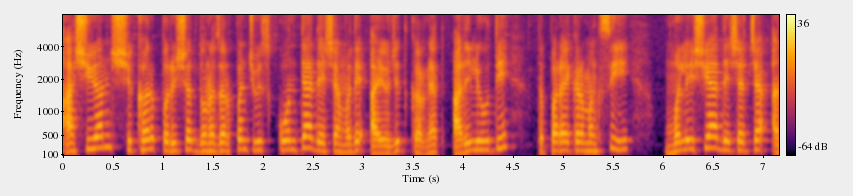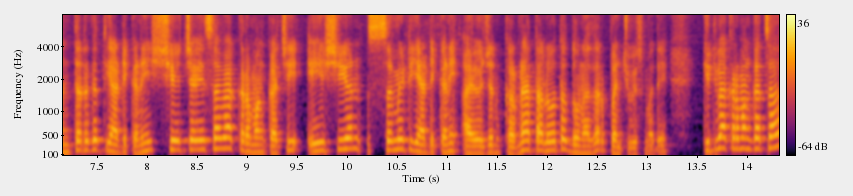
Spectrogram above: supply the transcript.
आशियन शिखर परिषद दोन हजार पंचवीस कोणत्या देशामध्ये आयोजित करण्यात आलेली होती? तर पर्याय क्रमांक सी मलेशिया देशाच्या अंतर्गत या ठिकाणी शेहेचाळीसाव्या क्रमांकाची एशियन समिट या ठिकाणी आयोजन करण्यात आलं होतं दोन हजार पंचवीसमध्ये कितव्या क्रमांकाचं?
